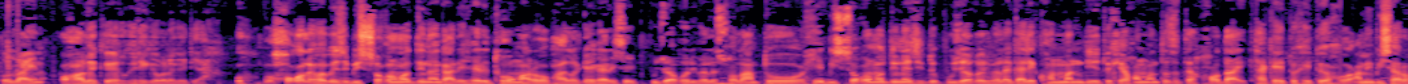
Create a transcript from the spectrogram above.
তো লাইন অহালৈকে ৰখি থাকিব লাগে এতিয়া। সকলোৱে ভাবে যে বিশ্বকৰ্মাৰ দিনা গাড়ী চাড়ী ধুম আৰু ভালকে গাড়ী চাড়ী পূজা কৰি পেলাই চলাম। তো সেই বিশ্বকৰ্মাৰ দিনা যিটো পূজা কৰি পেলাই গাড়ীক সন্মান দিয়ে তো সেই সন্মানটো যাতে সদায় থাকে তো সেইটোৱে আমি বিচাৰো।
